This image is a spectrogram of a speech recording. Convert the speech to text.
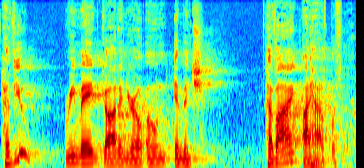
Have you remade God in your own image? Have I? I have before.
